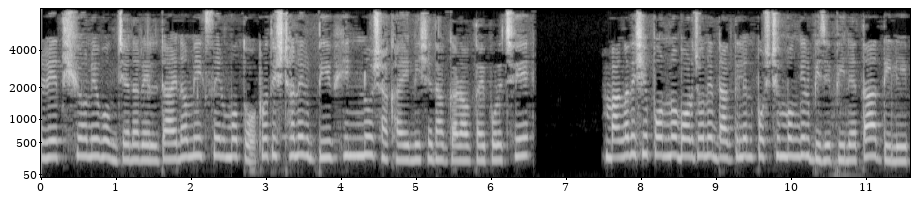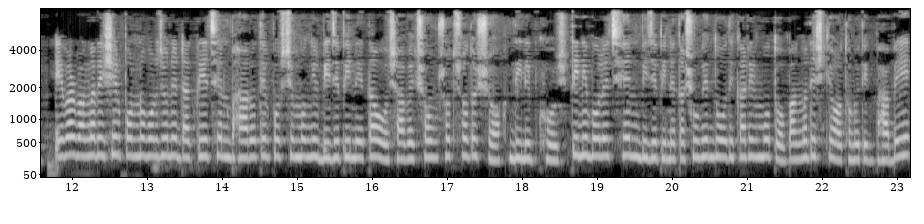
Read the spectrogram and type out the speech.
রেথিয়ন এবং জেনারেল ডাইনামিক্স এর মতো প্রতিষ্ঠানের বিভিন্ন শাখায় নিষেধাজ্ঞার আওতায় পড়েছে। বাংলাদেশে পণ্য বর্জনের ডাক দিলেন পশ্চিমবঙ্গের বিজেপি নেতা দিলীপ। এবার বাংলাদেশের পণ্য বর্জনের ডাক দিয়েছেন ভারতের পশ্চিমবঙ্গের বিজেপি নেতা ও সাবেক সংসদ সদস্য দিলীপ ঘোষ। তিনি বলেছেন, বিজেপি নেতা শুভেন্দু অধিকারীর মতো বাংলাদেশকে অর্থনৈতিকভাবে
